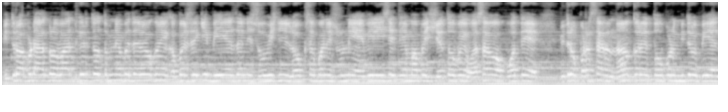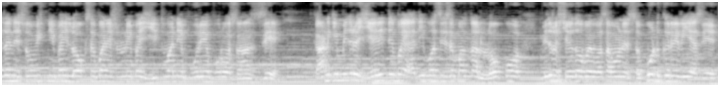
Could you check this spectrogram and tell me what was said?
મિત્રો, આપણે આગળ વાત કરીએ તો તમને બધા લોકોને ખબર છે કે બે હજારની ચોવીસની લોકસભાની ચૂંટણી આવી રહી છે, તેમાં ભાઈ શેતોભાઈ વસાવા પોતે, મિત્રો, પ્રસાર ન કરે તો પણ, મિત્રો, બે હજારની ચોવીસની ભાઈ લોકસભાની ચૂંટણી ભાઈ જીતવાની પૂરેપૂરો ચાન્સ છે. કારણ કે, મિત્રો, જે રીતે ભાઈ આદિવાસી સમાજના લોકો, મિત્રો, શેતોભાઈ વસાવાને સપોર્ટ કરી રહ્યા છે,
